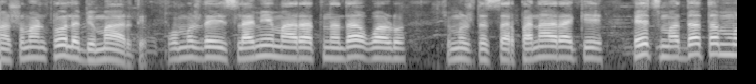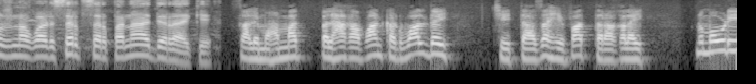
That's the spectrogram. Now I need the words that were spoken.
ماشومان ټوله بیمار دي خو موږ د اسلامي امارات نه دا غواړو چې موږ ته سرپناه راکړي هیڅ مدد هم موږ نه غواړي صرف سرپناه دې راکړي صالح محمد بل هغه افغان کډوال دی چې تازه هیواد ته راغلی نوموړي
